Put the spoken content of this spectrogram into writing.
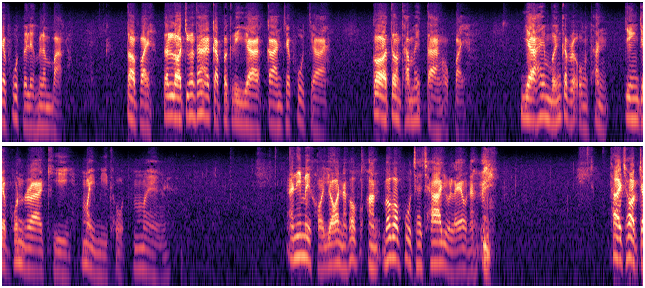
จะพูดไปเลยมันลำบาก ต่อไปตลอดจนกระทั่งกับปกิริยาการจะพูดจา ก็ต้องทำให้ต่างออกไป อย่าให้เหมือนกับพระองค์ท่าน จึงจะพ้นราคีไม่มีโทษแม่อันนี้ไม่ขอย้อนนะเพราะอ่านเพราะว่าพูดช้าๆอยู่แล้วนะ ถ้าชอบใจ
